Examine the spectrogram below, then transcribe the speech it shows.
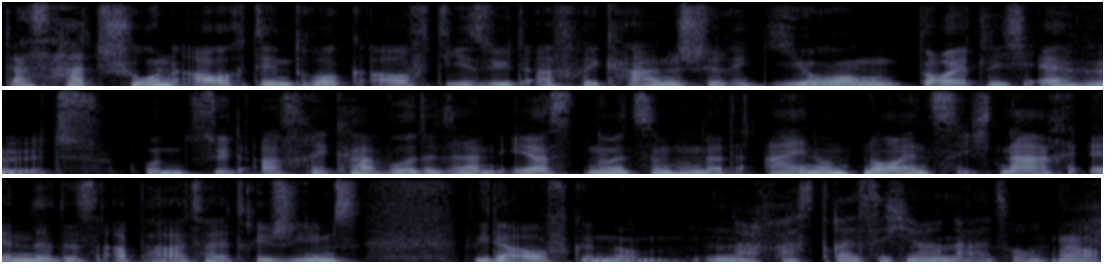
das hat schon auch den Druck auf die südafrikanische Regierung deutlich erhöht. Und Südafrika wurde dann erst 1991 nach Ende des Apartheid-Regimes wieder aufgenommen. Nach fast 30 Jahren also. Ja.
